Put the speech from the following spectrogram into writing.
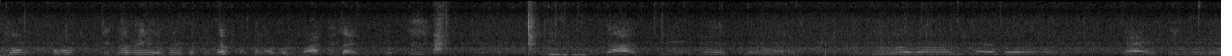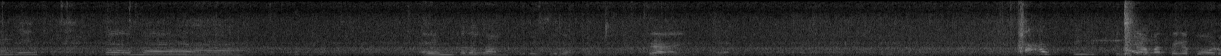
No, ¿cómo তাই? তুমি তো আমার থেকে বড়।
